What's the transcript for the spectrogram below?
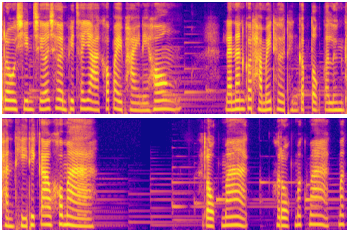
โรชินเชื้อเชิญพิชยาเข้าไปภายในห้อง และนั่นก็ทำให้เธอถึงกับตกตะลึงทันทีที่ก้าวเข้ามารกมาก รกมากมากมาก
